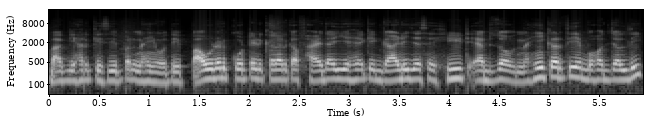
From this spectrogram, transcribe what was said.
बाकी हर किसी पर नहीं होती। पाउडर कोटेड कलर का फ़ायदा ये है कि गाड़ी जैसे हीट एब्जॉर्व नहीं करती है बहुत जल्दी,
